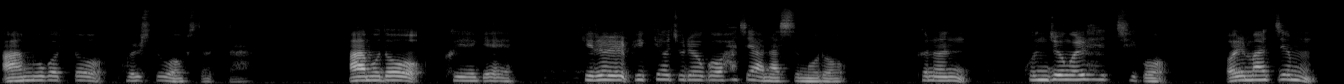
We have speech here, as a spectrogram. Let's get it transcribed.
아무것도 볼 수 없었다. 아무도 그에게 길을 비켜주려고 하지 않았으므로 그는 군중을 해치고 얼마쯤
